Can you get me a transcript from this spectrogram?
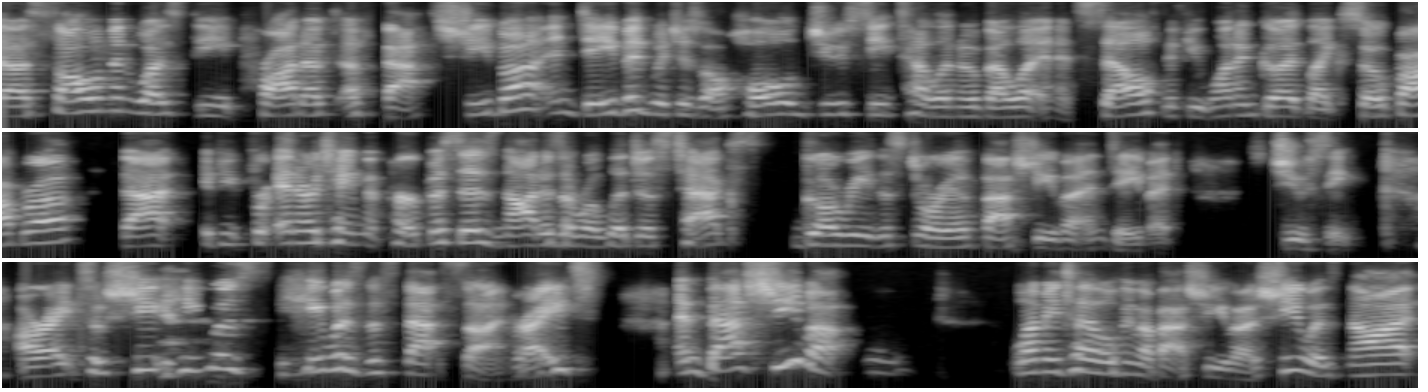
Uh, Solomon was the product of Bathsheba and David, which is a whole juicy telenovela in itself. If you want a good like soap opera, that if you for entertainment purposes, not as a religious text, go read the story of Bathsheba and David. Juicy. All right, so she he was he was this that son, right? And Bathsheba, let me tell you a little thing about Bathsheba. She was not.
